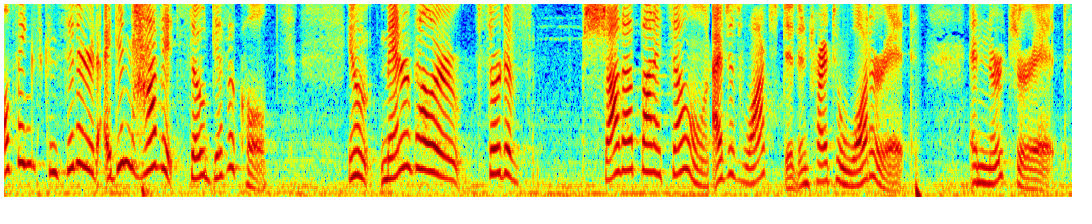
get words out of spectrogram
all things considered, I didn't have it so difficult. You know, Man Repeller sort of shot up on its own. I just watched it and tried to water it and nurture it.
